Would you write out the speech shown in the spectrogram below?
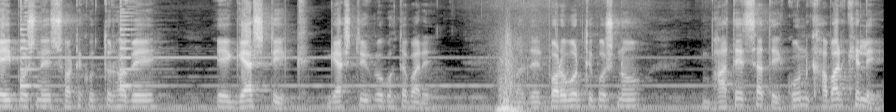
এই প্রশ্নের সঠিক উত্তর হবে এ গ্যাস্ট্রিক। গ্যাস্ট্রিক রোগ হতে পারে। আমাদের পরবর্তী প্রশ্ন, ভাতের সাথে কোন খাবার খেলে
